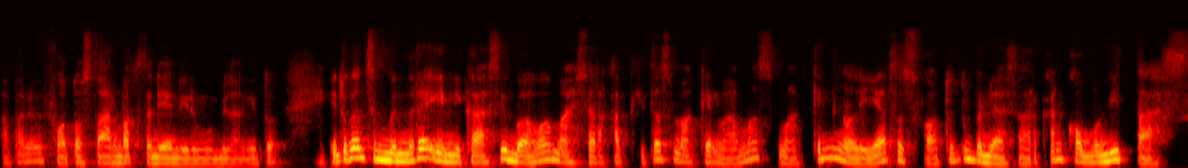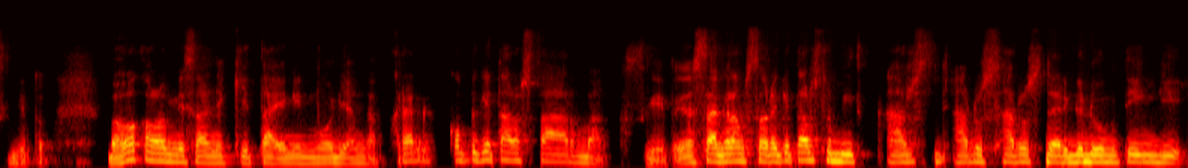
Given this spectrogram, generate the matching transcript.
apa namanya foto Starbucks tadi yang dirimu bilang itu itu kan sebenarnya indikasi bahwa masyarakat kita semakin lama semakin ngelihat sesuatu itu berdasarkan komoditas gitu. Bahwa kalau misalnya kita ini mau dianggap keren kopi kita harus Starbucks gitu. Instagram story kita harus lebih harus harus harus dari gedung tinggi.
